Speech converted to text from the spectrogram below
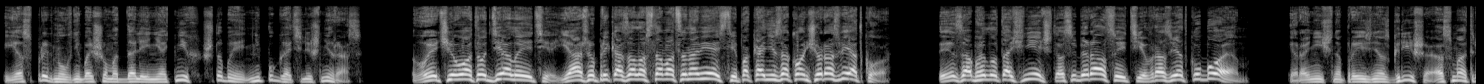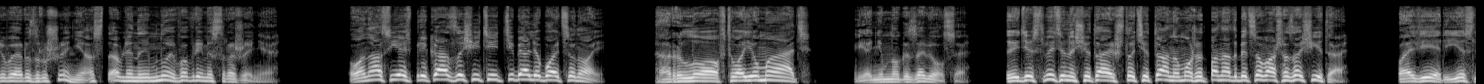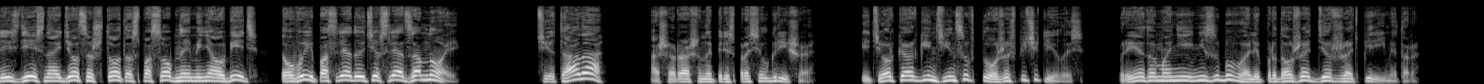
Я спрыгнул в небольшом отдалении от них, чтобы не пугать лишний раз. «Вы чего тут делаете? Я же приказал оставаться на месте, пока не закончу разведку!» «Ты забыл уточнить, что собирался идти в разведку боем!» — иронично произнес Гриша, осматривая разрушения, оставленные мной во время сражения. «У нас есть приказ защитить тебя любой ценой!» «Орлов, твою мать!» Я немного завелся. Ты действительно считаешь, что Титану может понадобиться ваша защита? Поверь, если здесь найдется что-то, способное меня убить, то вы последуете вслед за мной». «Титана?» — ошарашенно переспросил Гриша. Пятерка аргентинцев тоже впечатлилась. При этом они не забывали продолжать держать периметр.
